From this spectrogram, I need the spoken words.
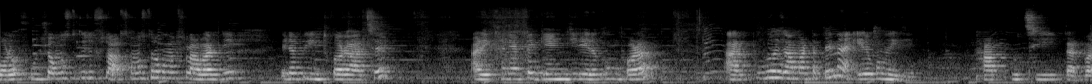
বড় ফুল, সমস্ত কিছু সমস্ত রকমের ফ্লাওয়ার দিয়ে এটা প্রিন্ট করা আছে। আর এখানে একটা গেঞ্জির এরকম করা। আর পুরো জামাটাতে না এরকম এই যে হাফ কুচি, তারপর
